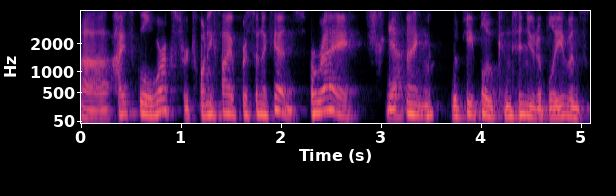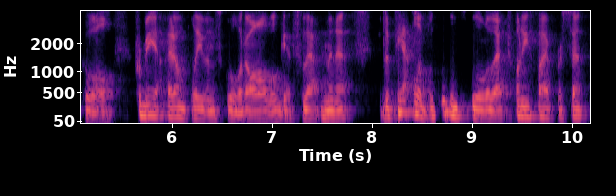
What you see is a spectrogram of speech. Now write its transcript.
uh, high school works for 25% of kids. Hooray. Yeah. I think the people who continue to believe in school, for me, I don't believe in school at all. We'll get to that in a minute. The people yeah. who believe in school are that 25%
